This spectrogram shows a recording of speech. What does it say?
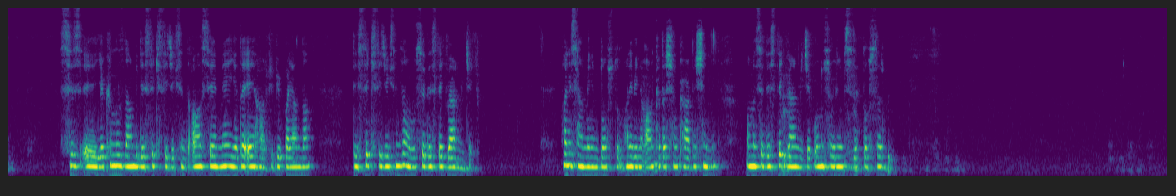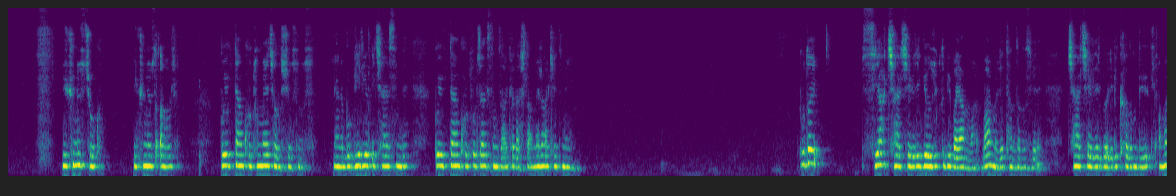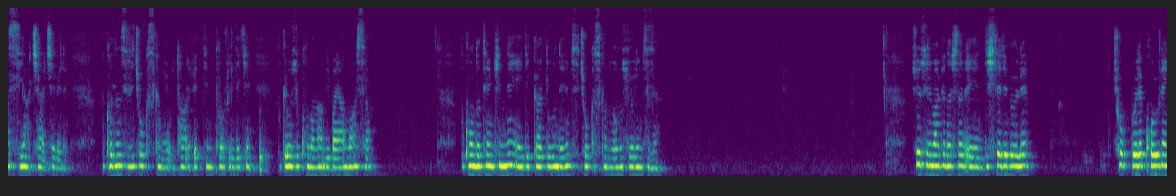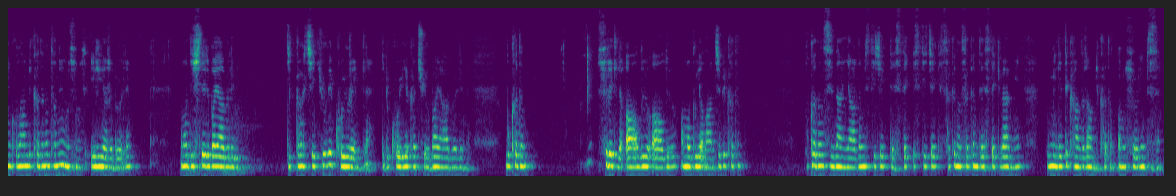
Siz e, yakınınızdan bir destek isteyeceksiniz. A, S, M ya da E harfi bir bayandan destek isteyeceksiniz ama bu size destek vermeyecek. Hani sen benim dostum, hani benim arkadaşım, kardeşimdin. Ama size destek vermeyecek. Onu söyleyeyim size dostlarım. Yükünüz çok. Yükünüz ağır. Bu yükten kurtulmaya çalışıyorsunuz. Yani bu bir yıl içerisinde bu yükten kurtulacaksınız arkadaşlar. Merak etmeyin. Bu da siyah çerçeveli gözlüklü bir bayan var. Var mı öyle tanıdığınız biri? Çerçeveleri böyle bir kalın büyük ama siyah çerçeveli. Bu kadın sizi çok kıskanıyor. Bu tarif ettiğim profildeki bu gözlük kullanan bir bayan varsa bu konuda temkinli, e, dikkatli olun derim. Sizi çok kıskanıyor. Onu söyleyeyim size. Şöyle söyleyeyim arkadaşlar. E, dişleri böyle çok böyle koyu renk olan bir kadını tanıyor musunuz? İri yarı böyle. Ama dişleri bayağı böyle bir dikkat çekiyor ve koyu renkli gibi koyuya kaçıyor bayağı böyle bir. Bu kadın sürekli ağlıyor ağlıyor ama bu yalancı bir kadın. Bu kadın sizden yardım isteyecek, destek isteyecek. Sakın sakın destek vermeyin. Bu milleti kandıran bir kadın. Onu söyleyeyim size.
